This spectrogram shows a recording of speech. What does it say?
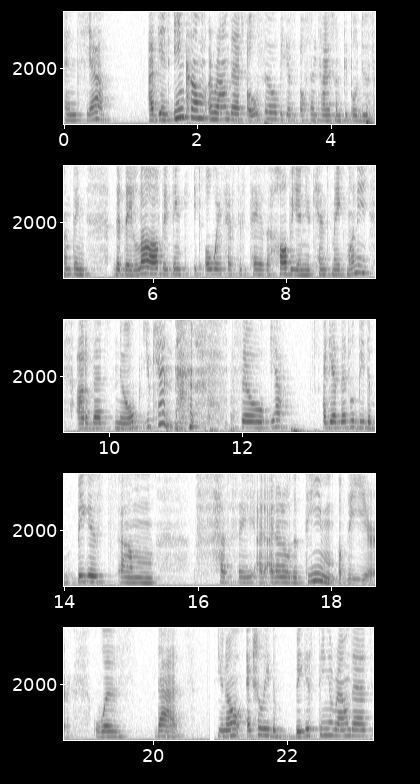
and yeah, I've gained income around that also because oftentimes when people do something that they love, they think it always has to stay as a hobby and you can't make money out of that. Nope, you can. so yeah, I guess that would be the biggest, um, how to say, I, I don't know, the theme of the year was that. You know, actually, the biggest thing around that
